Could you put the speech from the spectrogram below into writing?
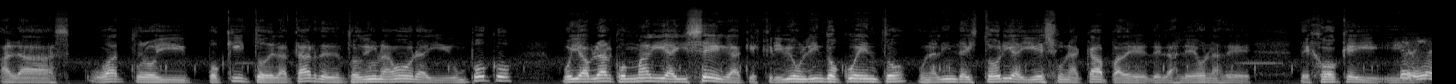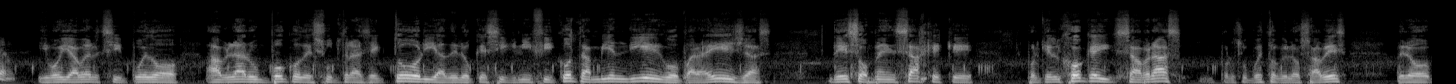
a las cuatro y poquito de la tarde, dentro de una hora y un poco, voy a hablar con Maggie Aisega, que escribió un lindo cuento, una linda historia y es una capa de, las leonas de, hockey. Y, y, voy a ver si puedo hablar un poco de su trayectoria, de lo que significó también Diego para ellas, de esos mensajes que, porque el hockey sabrás, por supuesto que lo sabés, pero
